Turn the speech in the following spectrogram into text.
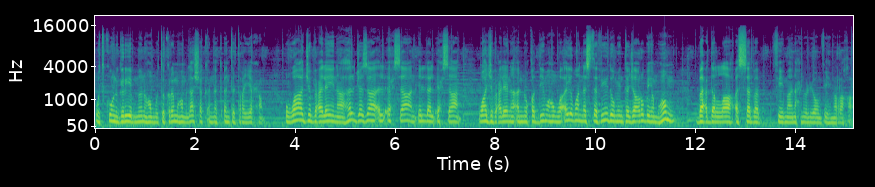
وتكون قريب منهم وتكرمهم لا شك أنك أنت تريحهم. وواجب علينا هل جزاء الإحسان إلا الإحسان؟ واجب علينا أن نقدمهم وأيضا نستفيد من تجاربهم هم بعد الله السبب فيما نحن اليوم فيه من رخاء.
